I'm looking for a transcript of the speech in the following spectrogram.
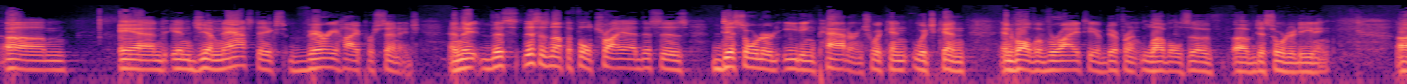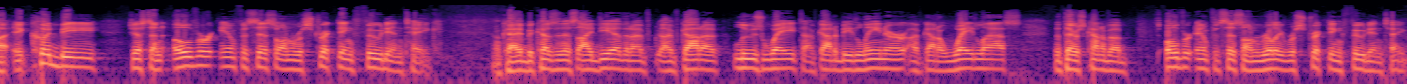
Um, and in gymnastics, very high percentage. And they, this, this is not the full triad, this is disordered eating patterns, which can, which can involve a variety of different levels of, of disordered eating. Uh, it could be just an overemphasis on restricting food intake. Okay, because of this idea that I've, I've got to lose weight, I've got to be leaner, I've got to weigh less, that there's kind of a overemphasis on really restricting food intake.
